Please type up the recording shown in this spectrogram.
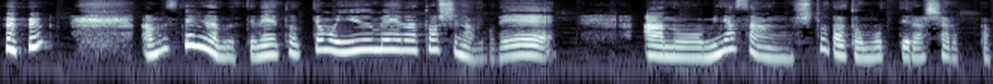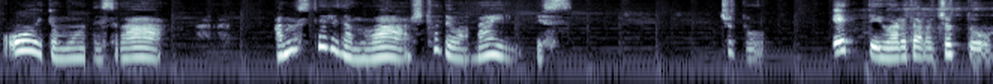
アムステルダムってね、とっても有名な都市なので、あの、皆さん首都だと思ってらっしゃる方が多いと思うんですが、アムステルダムは首都ではないです。ちょっとえって言われたらちょっと、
